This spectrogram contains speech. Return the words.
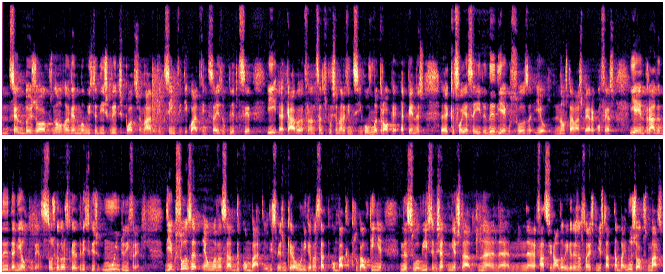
hum, sendo dois jogos, não havendo uma lista de inscritos, pode chamar 25, 24, 26, o que lhe apetecer, e acaba Fernando Santos por chamar 25. Houve uma troca apenas, eh, que foi a saída de Diego Souza, e eu não estava à espera, confesso, e a entrada de Daniel Pudense. São jogadores de características muito diferentes. Diego Souza é um avançado de combate. Eu disse mesmo que era o único avançado de combate que Portugal tinha na sua lista, que já tinha estado na, na, na fase final da Liga das Nações, tinha estado também nos Jogos de Março,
